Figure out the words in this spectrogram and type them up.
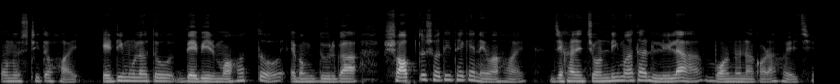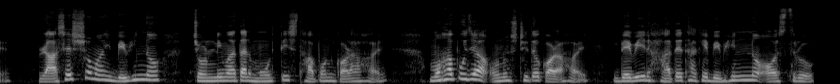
অনুষ্ঠিত হয়। এটি মূলত দেবীর মহত্ব এবং দুর্গা সপ্তসতী থেকে নেওয়া হয়, যেখানে চণ্ডীমাতার লীলা বর্ণনা করা হয়েছে। রাসের সময় বিভিন্ন চণ্ডীমাতার মূর্তি স্থাপন করা হয়। মহাপূজা অনুষ্ঠিত করা হয়। দেবীর হাতে থাকে বিভিন্ন অস্ত্র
